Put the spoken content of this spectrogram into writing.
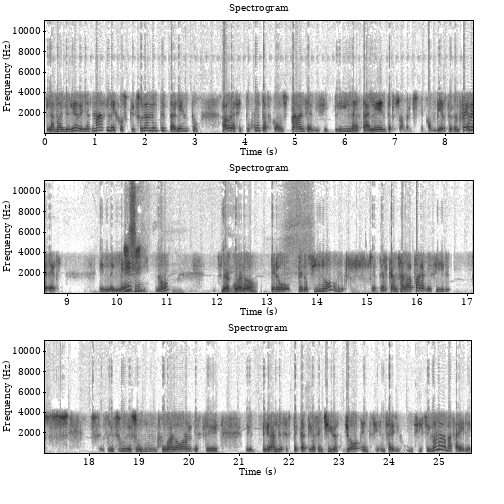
la mayoría de ellas, más lejos que solamente el talento. Ahora, si tú juntas constancia, disciplina, talento, pues hombre, pues te conviertes en Federer, en, en Messi, ¿no? De acuerdo. Pero, pero si no, bueno, se te alcanzará para decir, pues, es un, es un jugador este, de grandes expectativas en Chivas. Yo, en, en serio, insisto, y no nada más a él, eh,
